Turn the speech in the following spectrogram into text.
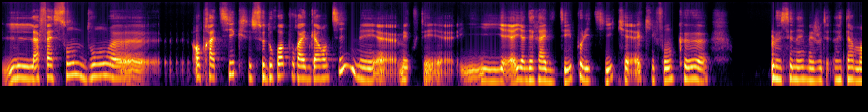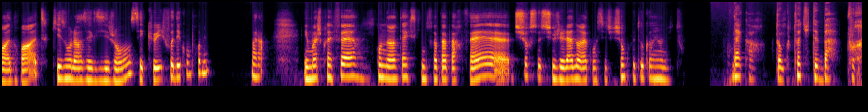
la façon dont en pratique, ce droit pourra être garanti, mais, euh, mais écoutez, euh, il y, a des réalités politiques euh, qui font que le Sénat est majoritairement à droite, qu'ils ont leurs exigences et qu'il faut des compromis. Voilà. Et moi, je préfère qu'on ait un texte qui ne soit pas parfait sur ce sujet-là dans la Constitution plutôt que rien du tout. D'accord. Donc toi, tu te bats pour,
